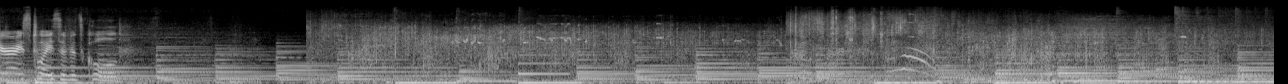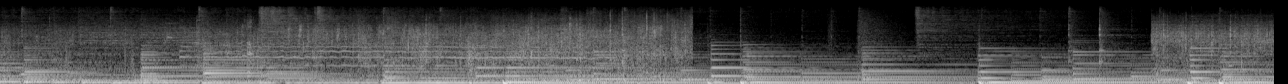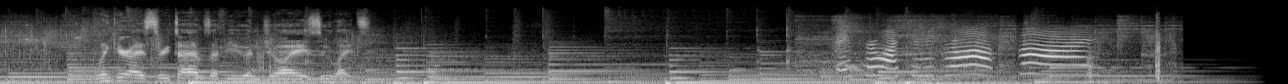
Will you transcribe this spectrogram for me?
Your eyes twice if it's cold. Blink your eyes three times if you enjoy zoo lights. Bye.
